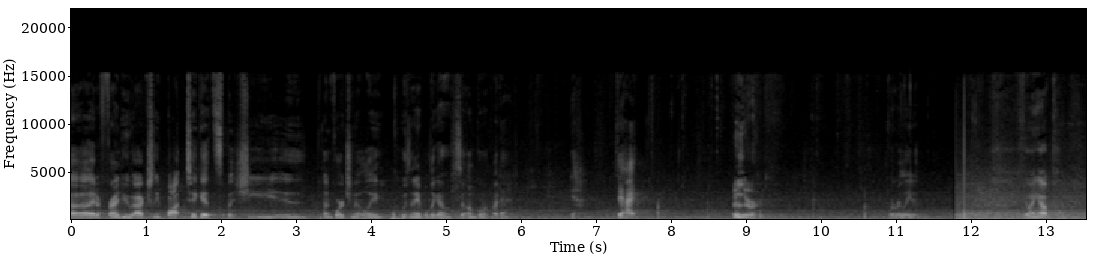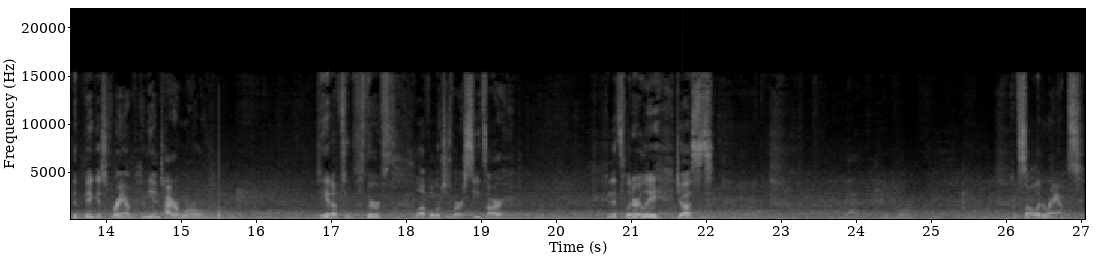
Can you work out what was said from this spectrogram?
Uh, I had a friend who actually bought tickets, but she is, unfortunately wasn't able to go, so I'm going with my dad. Yeah. Say hi. Hey there. We're related. Going up the biggest ramp in the entire world to get up to the third level, which is where our seats are and it's literally just solid ramps.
